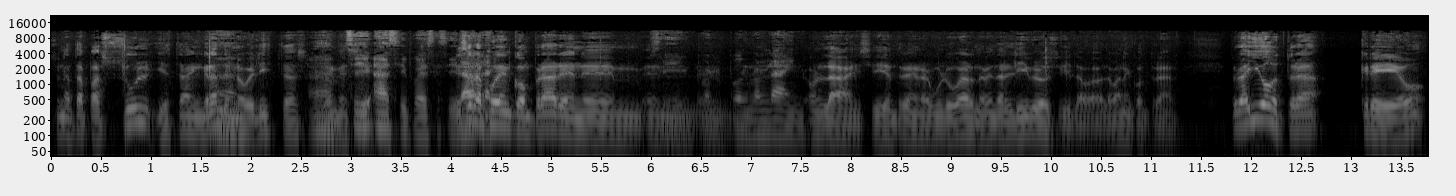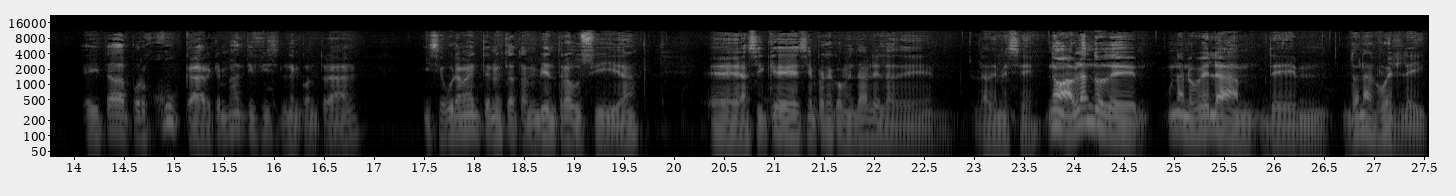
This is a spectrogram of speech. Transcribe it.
es una tapa azul y está en grandes Ah. novelistas Ah, de MC. sí, ah, sí, puede ser, sí. Esa La- la, la- pueden comprar en, em, en- Sí, por, en- por online. online, si entren en algún lugar donde vendan libros y la, la van a encontrar. Pero hay otra, creo, editada por Júcar, que es más difícil de encontrar y seguramente no está tan bien traducida. Eh, así que siempre es recomendable la de la de MC. No, hablando de una novela de mm, Donald Westlake,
